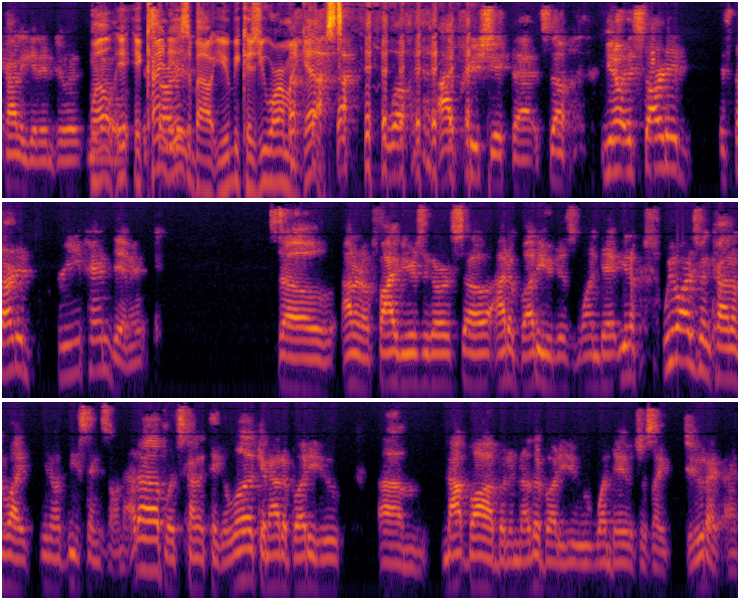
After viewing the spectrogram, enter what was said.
kind of get into it. Well, know, it, it kind of is about you because you are my guest. well, I appreciate that. So, you know, it started it started pre-pandemic. So I don't know, five years ago or so, I had a buddy who just one day, you know, we've always been kind of like, you know, these things don't add up. Let's kind of take a look. And I had a buddy who, um, not Bob, but another buddy who one day was just like, dude, I, I,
